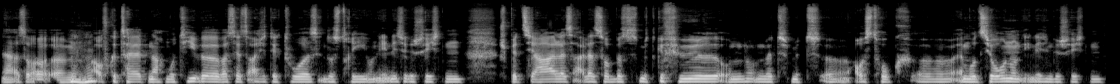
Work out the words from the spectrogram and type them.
Ja, also ähm, mhm. aufgeteilt nach Motive, was jetzt Architektur ist, Industrie und ähnliche Geschichten. Spezial ist alles so bisschen mit Gefühl und, und mit, mit äh, Ausdruck, äh, Emotionen und ähnlichen Geschichten.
